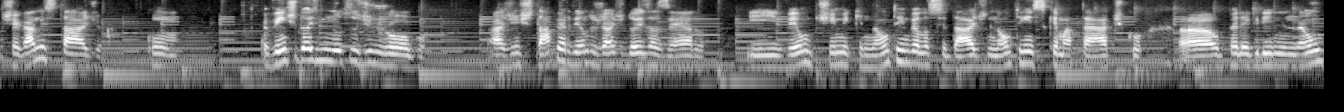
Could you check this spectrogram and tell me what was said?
chegar no estádio com 22 minutos de jogo, a gente está perdendo já de 2 a 0 e ver um time que não tem velocidade, não tem esquema tático, uh, o Pellegrini não,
